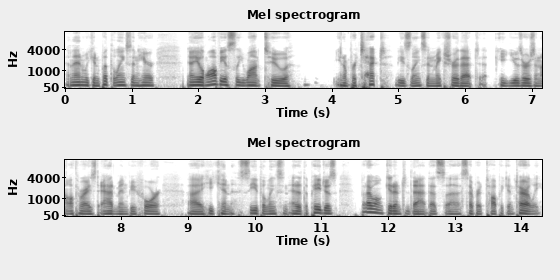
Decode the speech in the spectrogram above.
And then we can put the links in here. Now you'll obviously want to you know protect these links and make sure that a user is an authorized admin before uh, he can see the links and edit the pages, but I won't get into that. That's a separate topic entirely.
